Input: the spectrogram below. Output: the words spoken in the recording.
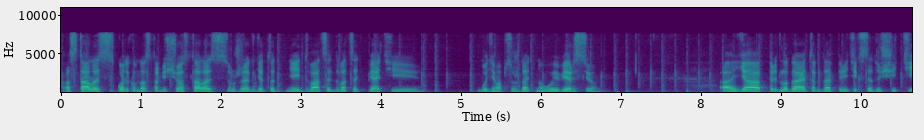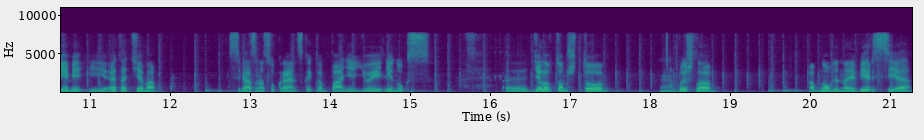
осталось, сколько у нас там еще осталось? Уже где-то дней 20-25 и будем обсуждать новую версию. А я предлагаю тогда перейти к следующей теме, и эта тема связана с украинской компанией UA Linux. Э, дело в том, что вышла обновленная версия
